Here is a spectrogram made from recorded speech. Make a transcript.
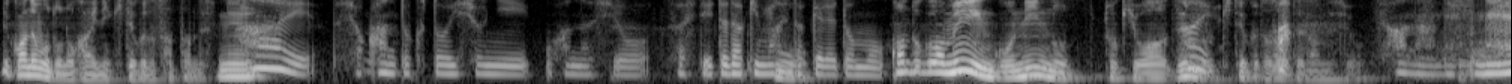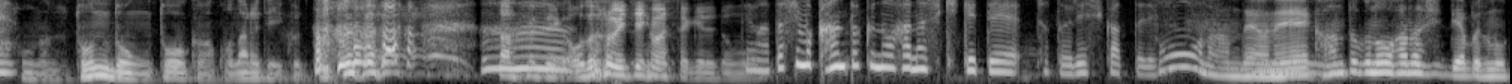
で金本の会に来てくださったんですね、はい。私は監督と一緒にお話をさせていただきましたけれども。監督はメイン5人の時は全部来てくださってたんですよ、そうなんですね。そう。なんです。どんどんトークがこなれていく スタッフ勢が驚いていましたけれども。でも私も監督のお話聞けてちょっと嬉しかったです。そうなんだよね、うん。監督のお話ってやっぱりその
